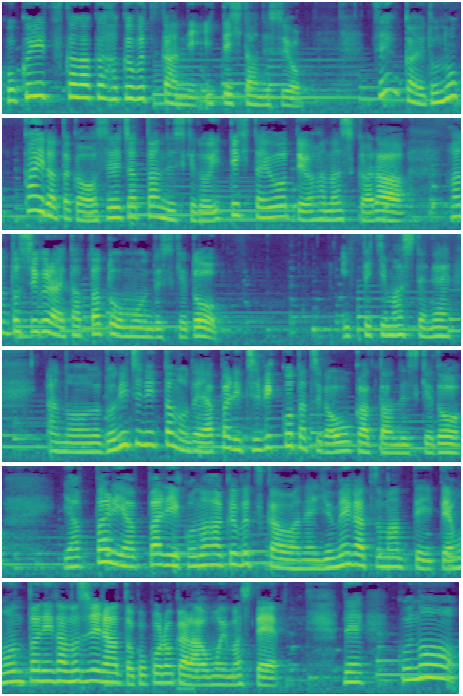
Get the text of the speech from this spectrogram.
国立科学博物館に行ってきたんですよ。前回どの回だったか忘れちゃったんですけど行ってきたよっていう話から半年ぐらい経ったと思うんですけど行ってきましてね。あの土日に行ったのでやっぱりちびっ子たちが多かったんですけどやっぱりやっぱりこの博物館はね夢が詰まっていて本当に楽しいなと心から思いまして。でこの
